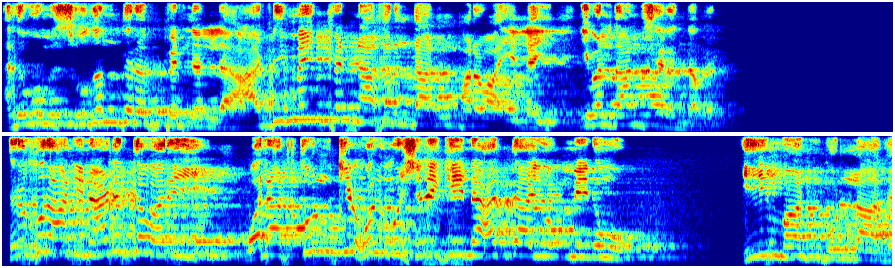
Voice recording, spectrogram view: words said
அதுவும் சுதந்திர பெண் அல்ல அடிமை பெண்ணாக இருந்தாலும் பரவாயில்லை. இவள் தான் சிறந்தவள். திருக்குறானின் அடுத்த வரி வலா உல் முஷ்ரீகின்னு ஹத்தா யுக்மினு ஈமான் கொள்ளாத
